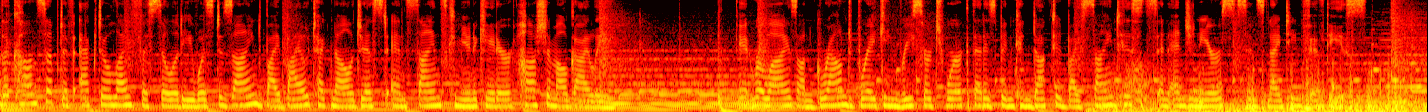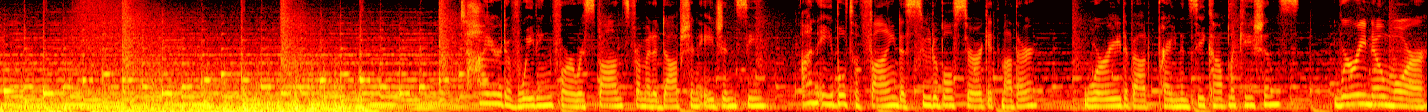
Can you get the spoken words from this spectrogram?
The concept of Ectolife facility was designed by biotechnologist and science communicator Hashim Al-Ghaili. It relies on groundbreaking research work that has been conducted by scientists and engineers since 1950s. Tired of waiting for a response from an adoption agency? Unable to find a suitable surrogate mother? Worried about pregnancy complications? Worry no more,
